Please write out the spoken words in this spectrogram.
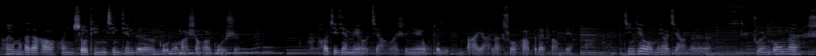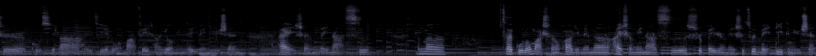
朋友们，大家好，欢迎收听今天的古罗马神话故事。好几天没有讲了，是因为我这几天拔牙了，说话不太方便啊。今天我们要讲的主人公呢，是古希腊以及罗马非常有名的一位女神——爱神维纳斯。那么，在古罗马神话里面呢，爱神维纳斯是被认为是最美丽的女神。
